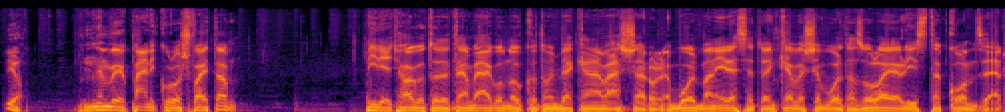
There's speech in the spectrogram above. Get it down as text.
Jó. Nem vagyok pánikolós fajta. Írj egy hallgató, de tegnap elgondolkodtam, hogy be kellene vásárolni. A boltban érezhetően kevesebb volt az olaj, a liszt, a konzerv.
